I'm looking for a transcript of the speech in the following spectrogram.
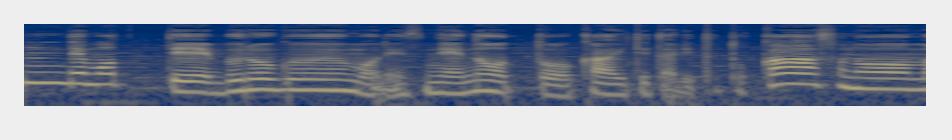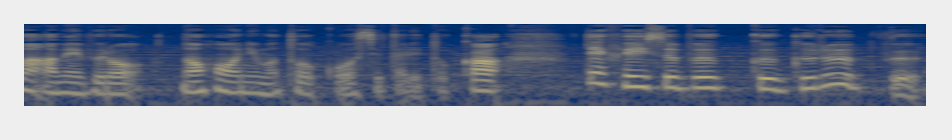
んでもってブログもですねノートを書いてたりだとかそのまあアメブロの方にも投稿してたりとかで Facebook グループ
